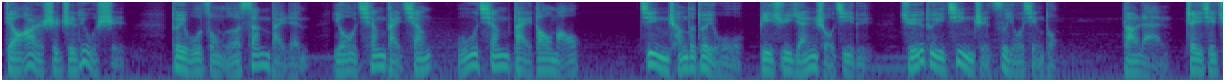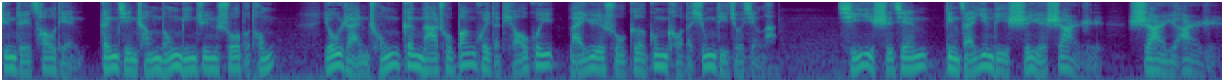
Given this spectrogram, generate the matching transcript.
调二十至六十，队伍总额三百人，有枪带枪，无枪带刀矛。进城的队伍必须严守纪律，绝对禁止自由行动。当然，这些军队操点跟进城农民军说不通，由冉崇根拿出帮会的条规来约束各公口的兄弟就行了。起义时间定在阴历十月十二日、十二月二日。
